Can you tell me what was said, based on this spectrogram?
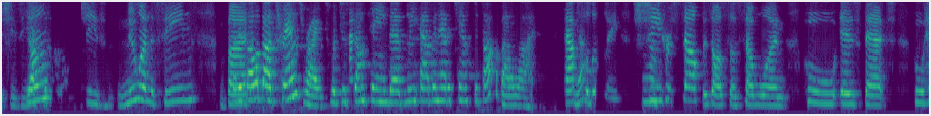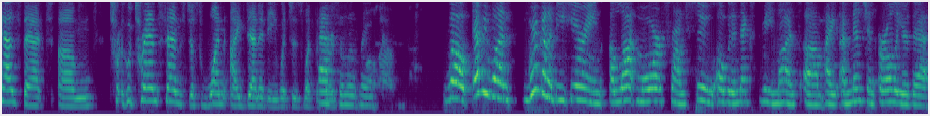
She's young, she's new on the scene. But, but it's all about trans rights, which is something that we haven't had a chance to talk about a lot. Absolutely. Yeah. She yeah. herself is also someone who is that, who has that, um, who transcends just one identity, which is what the Absolutely. Well, everyone, we're going to be hearing a lot more from Sue over the next three months. Um, I, I mentioned earlier that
